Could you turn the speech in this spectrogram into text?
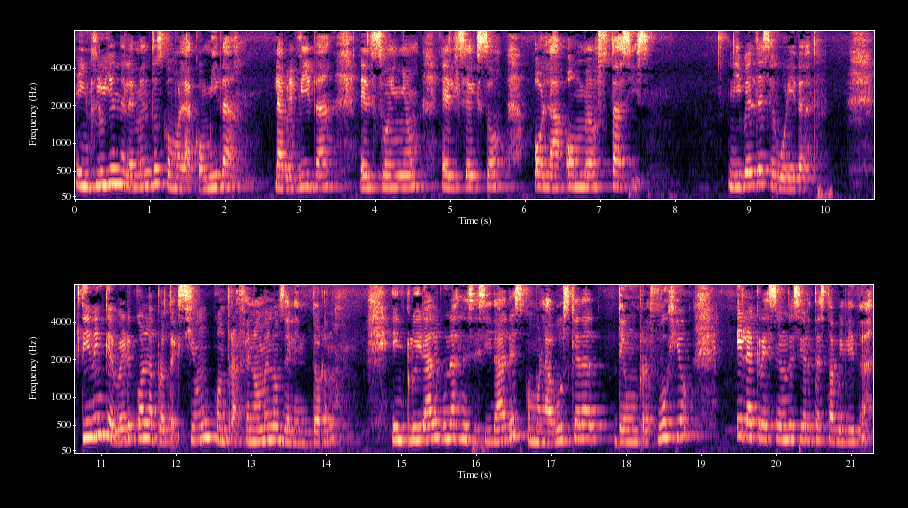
e incluyen elementos como la comida, la bebida, el sueño, el sexo o la homeostasis. Nivel de seguridad. Tienen que ver con la protección contra fenómenos del entorno. Incluirá algunas necesidades como la búsqueda de un refugio y la creación de cierta estabilidad.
